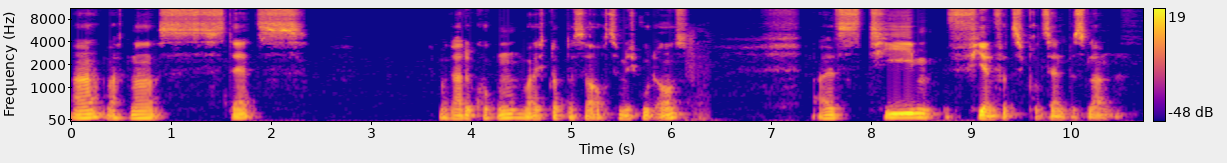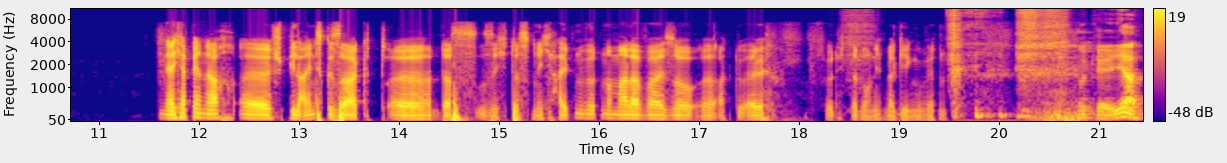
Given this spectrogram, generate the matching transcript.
Ah, macht mal Stats. Mal gerade gucken, weil ich glaube, das sah auch ziemlich gut aus. Als Team 44% bislang. Ja, ich habe ja nach äh, Spiel 1 gesagt, äh, dass sich das nicht halten wird normalerweise. Äh, aktuell würde ich da doch nicht mehr gegen wetten. Okay, ja.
